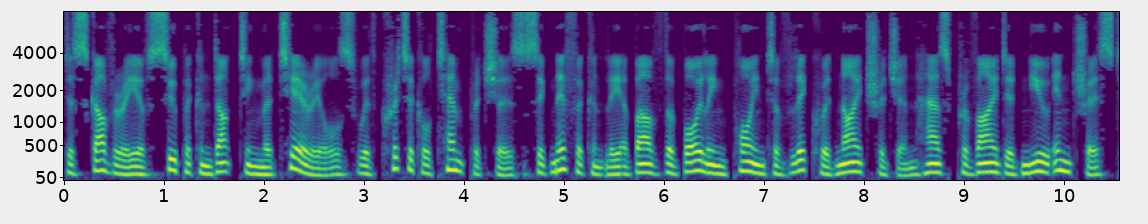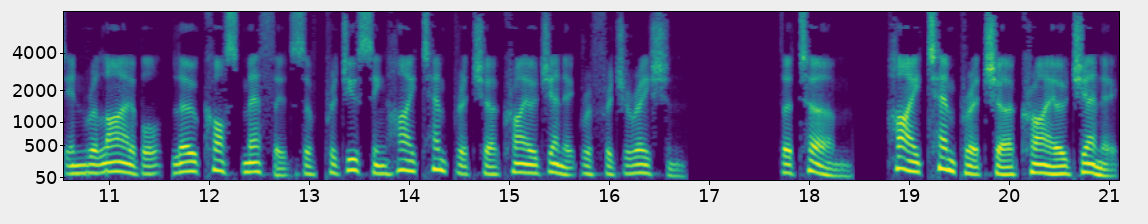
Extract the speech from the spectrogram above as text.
Discovery of superconducting materials materials with critical temperatures significantly above the boiling point of liquid nitrogen has provided new interest in reliable, low-cost methods of producing high-temperature cryogenic refrigeration. The term, high-temperature cryogenic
